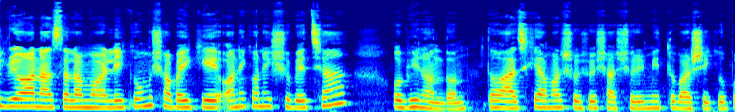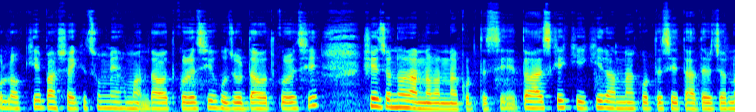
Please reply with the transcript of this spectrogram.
ইব্রিওয়ান আসসালামু আলাইকুম। সবাইকে অনেক অনেক শুভেচ্ছা, অভিনন্দন। তো আজকে আমার শ্বশুর শাশুড়ির মৃত্যুবার্ষিকী উপলক্ষে বাসায় কিছু মেহমান দাওয়াত করেছি, হুজুর দাওয়াত করেছি সেই জন্য রান্নাবান্না করতেছি। তো আজকে কি কি রান্না করতেছি তাদের জন্য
